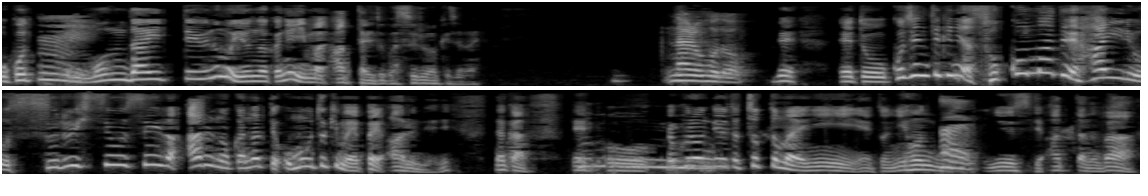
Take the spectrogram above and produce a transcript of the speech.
起こっている問題っていうのも世の中には今あったりとかするわけじゃない。なるほど。えっ、と、個人的にはそこまで配慮する必要性があるのかなって思う時もやっぱりあるんだよね。なんか、えっ、とう、ん極論で言うとちょっと前に、えっ、と、日本のはいニュースであったのが、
